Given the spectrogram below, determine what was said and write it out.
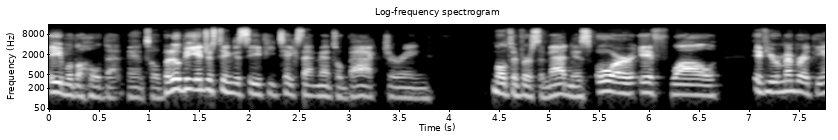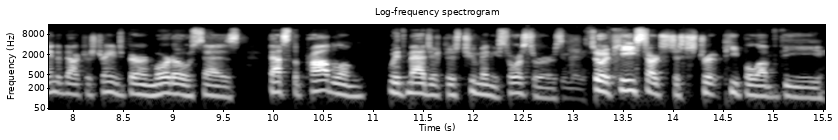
able to hold that mantle. But it'll be interesting to see if he takes that mantle back during Multiverse of Madness, or if while if you remember at the end of Doctor Strange, Baron Mordo says that's the problem with magic. There's too many sorcerers. Too many So if he starts to strip people of the,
